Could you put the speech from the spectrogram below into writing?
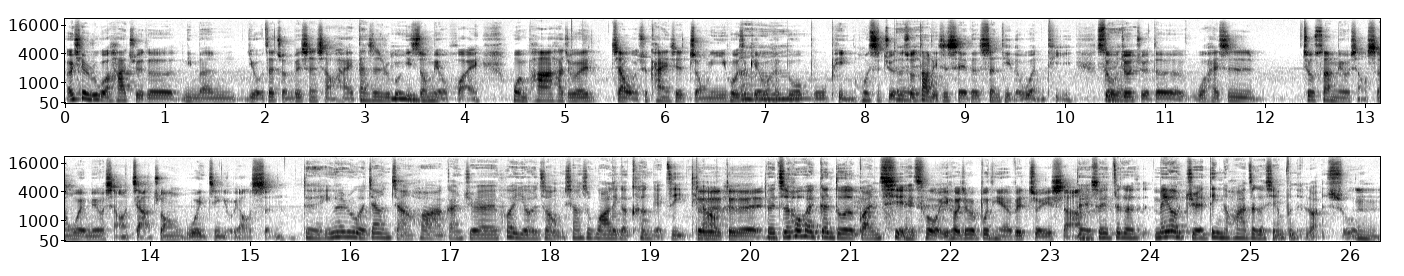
而且如果他觉得你们有在准备生小孩，但是如果一直都没有怀，我很怕他就会叫我去看一些中医，或是给我很多补品，或是觉得说到底是谁的身体的问题。所以我就觉得我还是。就算没有想生，我也没有想要假装我已经有要生。对，因为如果这样讲话，感觉会有一种像是挖了一个坑给自己跳。对对对对，之后会更多的关切。没错，以后就会不停的被追杀。对，所以这个没有决定的话，这个先不能乱说。嗯。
